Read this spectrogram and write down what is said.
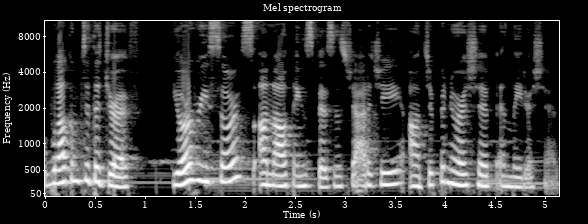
Welcome to The Drift, your resource on all things business strategy, entrepreneurship, and leadership.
